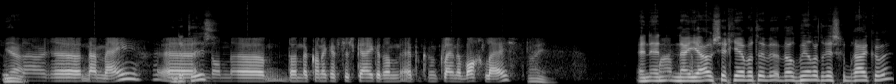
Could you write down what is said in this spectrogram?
Ja. naar, eh, naar mij. En dat Eh, is? Dan, eh, dan, dan kan ik eventjes kijken, dan heb ik een kleine wachtlijst. oh ja. En, en Maar- naar jou zeg jij, wat, eh, welk mailadres gebruiken we?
